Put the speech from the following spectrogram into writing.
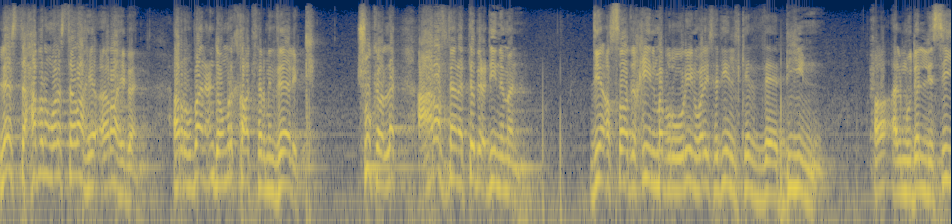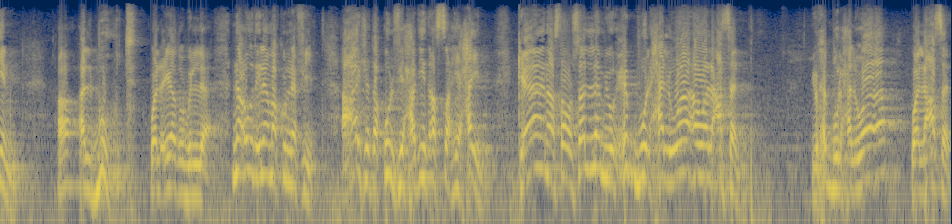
لست حبرا ولست راهبا. الرهبان عندهم رقة أكثر من ذلك. شكرا لك. عرفنا نتبع دين من؟ دين الصادقين المبرورين وليس دين الكذابين. ها المدلسين. ها البهت والعياذ بالله. نعود إلى ما كنا فيه. عائشة تقول في حديث الصحيحين كان صلى الله عليه وسلم يحب الحلواء والعسل. يحب الحلواء والعسل.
